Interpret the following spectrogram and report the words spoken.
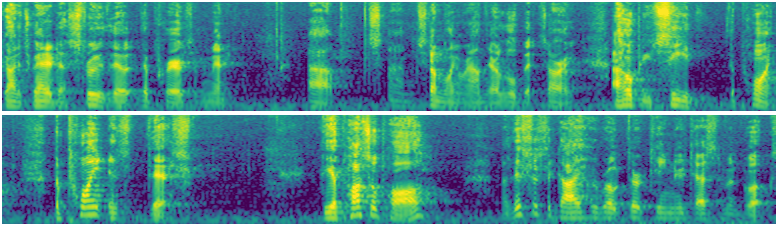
God has granted us through the, the prayers of many. Uh, I'm stumbling around there a little bit, sorry. I hope you see the point. The point is this. The Apostle Paul this is the guy who wrote 13 New Testament books.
